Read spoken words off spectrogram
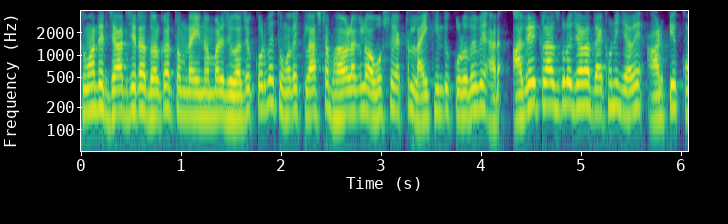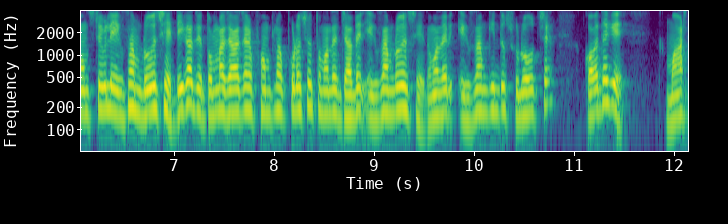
তোমাদের যার যেটা দরকার, তোমরা এই নম্বরে যোগাযোগ করবে। তোমাদের ক্লাসটা ভালো লাগলে অবশ্যই একটা লাইক কিন্তু করে দেবে। আর আগের ক্লাসগুলো যারা দেখোনি, যাদের আরপিএফ কনস্টেবল এক্সাম রয়েছে, ঠিক আছে? তোমরা যারা যারা ফর্ম ফিল আপ করেছ, তোমাদের যাদের এক্সাম রয়েছে, তোমাদের এক্সাম কিন্তু শুরু হচ্ছে কবে থেকে? মার্চ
